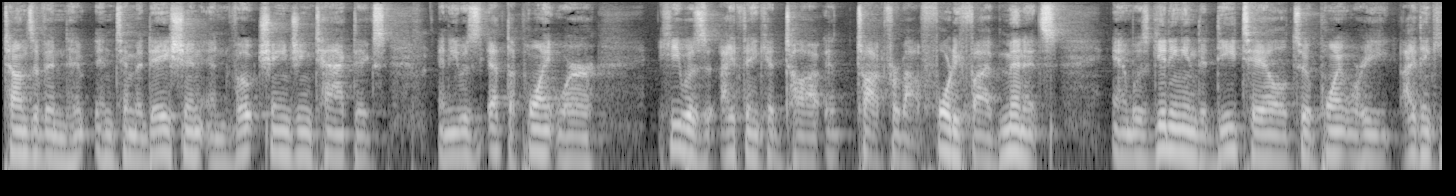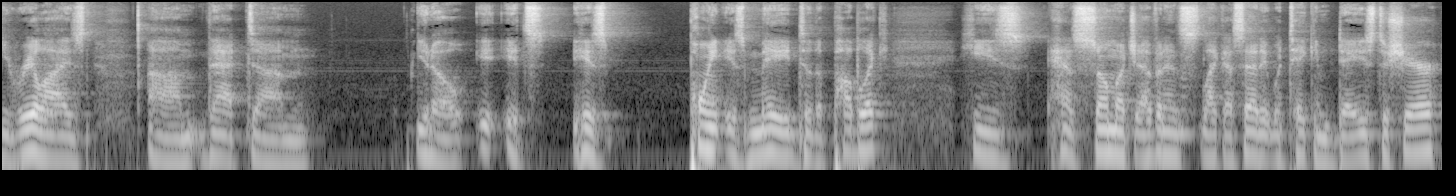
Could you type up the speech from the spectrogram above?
tons of in- intimidation and vote changing tactics. And he was at the point where he was, I think, had talked talked for about 45 minutes and was getting into detail to a point where he, I think, he realized um, that, um, you know, it, it's his point is made to the public. He's has so much evidence. Like I said, it would take him days to share,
